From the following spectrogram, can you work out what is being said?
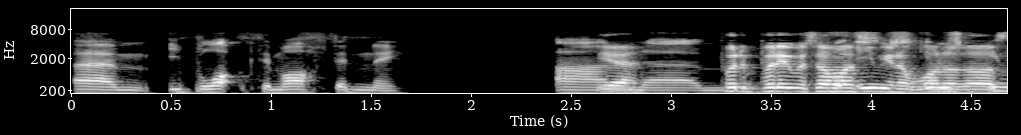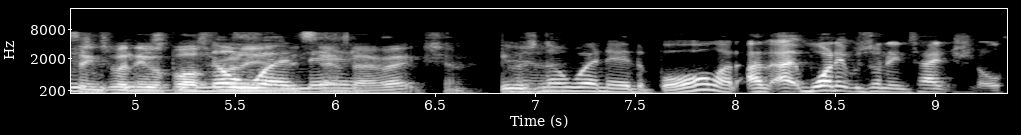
um, he blocked him off, didn't he? And, Yeah, Um, But but it was almost you was- know one was- of those was- things where they were both running in the same direction. he was Yeah. nowhere near the ball. I, I, one, it was unintentional,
